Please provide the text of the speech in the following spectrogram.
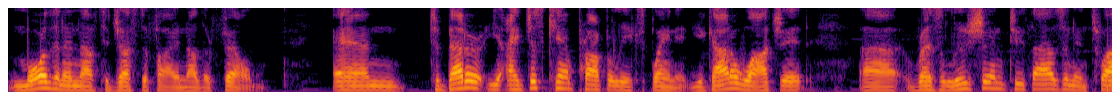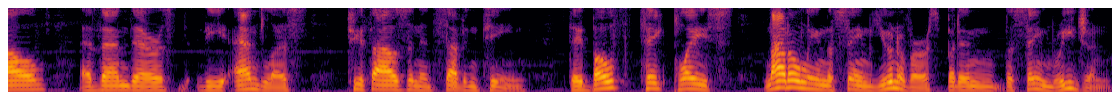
more than enough to justify another film. And to better, I just can't properly explain it. You got to watch it. Uh, Resolution 2012, and then there's The Endless 2017. They both take place not only in the same universe, but in the same region.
